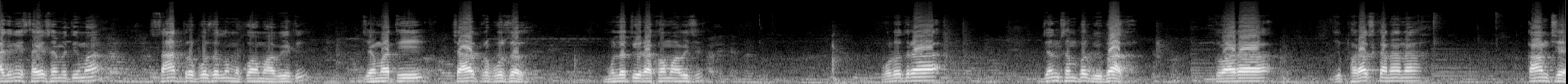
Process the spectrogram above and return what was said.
આજની સ્થાયી સમિતિમાં સાત પ્રપોઝલો મૂકવામાં આવી હતી. જેમાંથી ચાર પ્રપોઝલ મુલતવી રાખવામાં આવી છે. વડોદરા જનસંપર્ક વિભાગ દ્વારા જે ફરાસખાનાના કામ છે,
